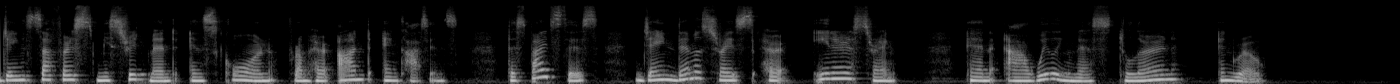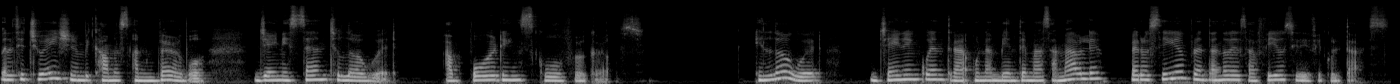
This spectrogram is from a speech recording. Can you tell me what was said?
Jane suffers mistreatment and scorn from her aunt and cousins. Despite this, Jane demonstrates her inner strength and a willingness to learn and grow. When the situation becomes unbearable, Jane is sent to Lowood, a boarding school for girls. En Lowood, Jane encuentra un ambiente más amable, pero sigue enfrentando desafíos y dificultades.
